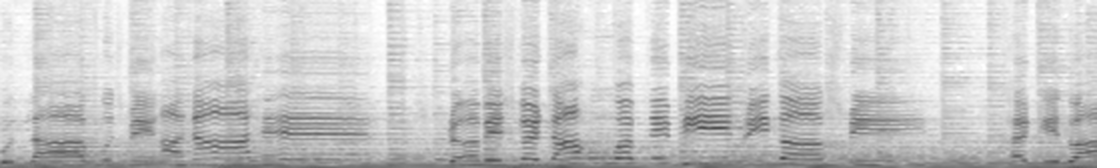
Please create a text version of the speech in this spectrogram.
बदलाव मुझमें आना है। प्रवेश करता हूँ अपने भीतरी कक्ष में। घर के द्वार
